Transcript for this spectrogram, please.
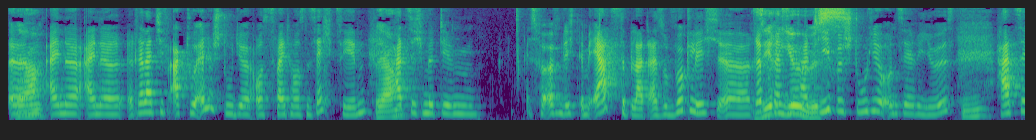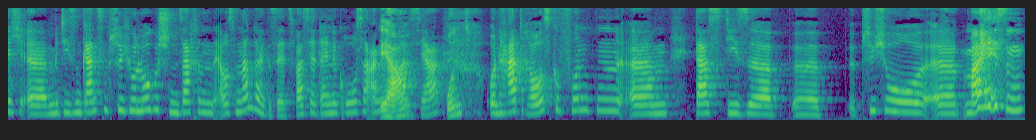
Ähm, Ja. eine, eine relativ aktuelle Studie aus 2016 Ja. hat sich mit dem, ist veröffentlicht im Ärzteblatt, also wirklich äh, repräsentative Seriös. Mhm. Studie und seriös, hat sich äh, mit diesen ganzen psychologischen Sachen auseinandergesetzt, was ja deine große Angst Ja. ist, ja. Und? Und hat rausgefunden, ähm, dass diese äh, Psychomeisen,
